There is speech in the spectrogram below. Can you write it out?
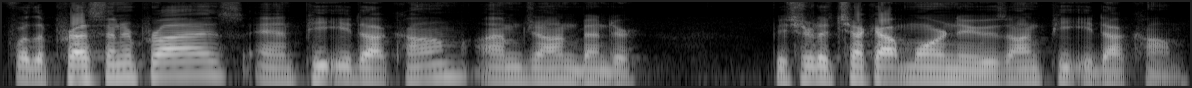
For the Press Enterprise and PE.com, I'm John Bender. Be sure to check out more news on PE.com.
